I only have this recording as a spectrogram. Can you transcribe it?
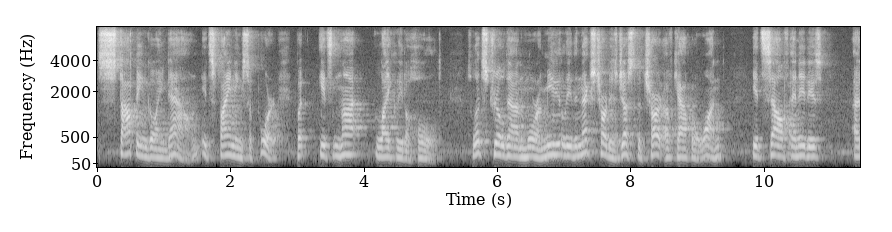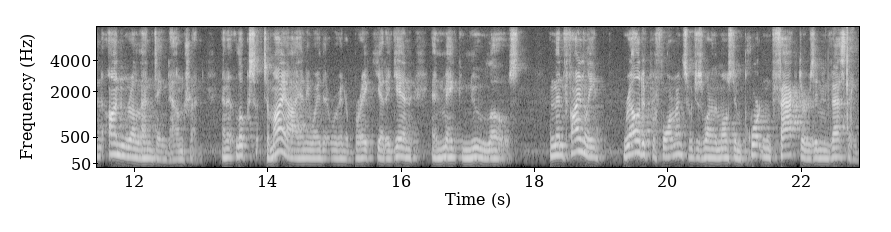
stopping going down. It's finding support, but it's not likely to hold. So let's drill down more immediately. The next chart is just the chart of Capital One itself, and it is an unrelenting downtrend. And it looks, to my eye anyway, that we're going to break yet again and make new lows. And then finally, relative performance, which is one of the most important factors in investing.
